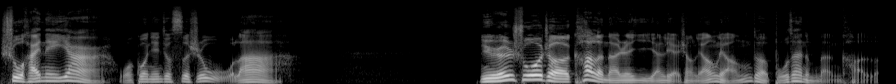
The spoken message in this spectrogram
树还那样，我过年就四十五了。女人说着，看了男人一眼，脸上凉凉的，不再那么难看了。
